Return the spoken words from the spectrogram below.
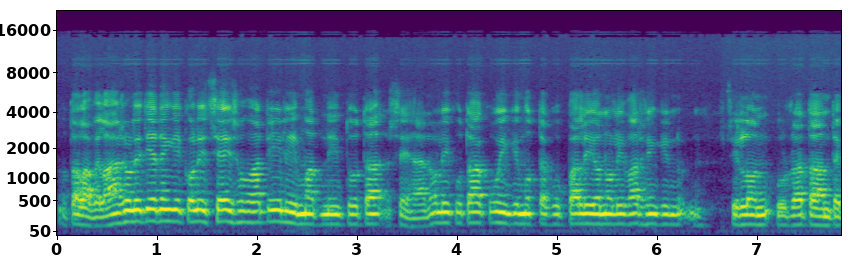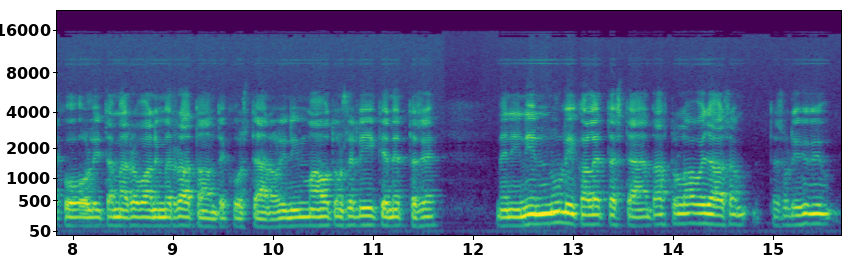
No talvellahan se oli tietenkin kun oli seisovat ilmat niin tuota sehän oli kutakuinkin mutta kun paljon oli varsinkin silloin kun ratanteko oli tämä Rovaniemen ratanteko sitähän oli niin mahdoton se liikenne että se meni niin nulikalle että sitähän tahtoi olla ojassa että se oli hyvin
